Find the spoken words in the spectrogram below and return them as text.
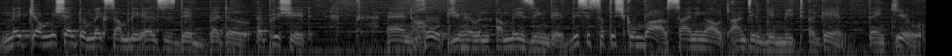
Make your mission to make somebody else's day better. Appreciate. And hope you have an amazing day. This is Satish Kumar signing out until we meet again. Thank you.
